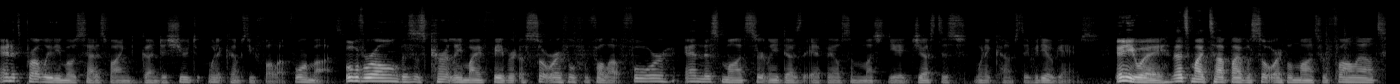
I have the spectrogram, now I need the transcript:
And it's probably the most satisfying gun to shoot when it comes to Fallout 4 mods. Overall, this is currently my favorite assault rifle for Fallout 4, and this mod certainly does the FAL some much needed justice when it comes to video games. Anyway, that's my top 5 assault rifle mods for Fallout.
